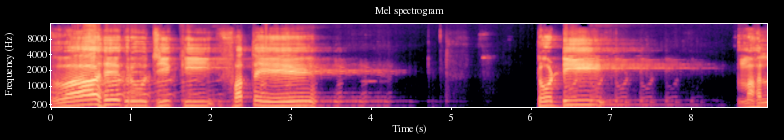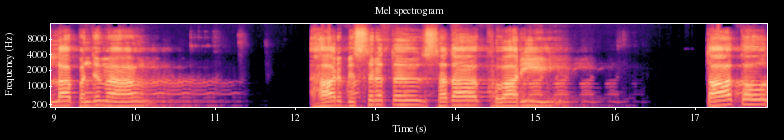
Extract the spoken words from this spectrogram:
ਵਾਹਿਗੁਰੂ ਜੀ ਕੀ ਫਤਿਹ। ਟੋਡੀ ਮਹੱਲਾ ਪੰਜਵਾਂ। ਹਰ ਬਿਸਰਤ ਸਦਾ ਖੁਆਰੀ ਤਾ ਕਉ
